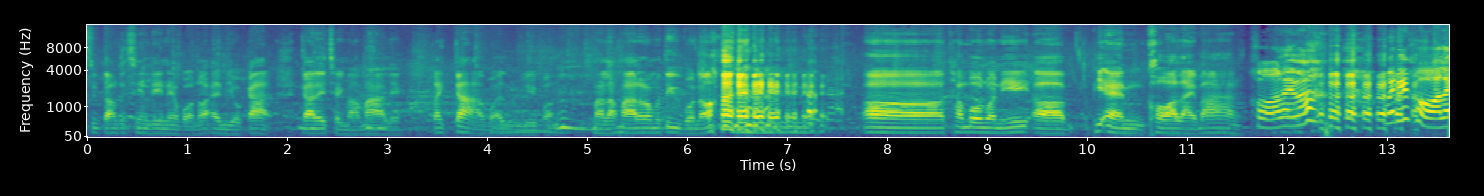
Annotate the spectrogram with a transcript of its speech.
စူတောင်းတချင်းလေးနဲ့ပေါ့နော်အဲ့မျိုးကကားတဲ့ချိန်မှာမလည်းလိုက်ကပေါ့အဲ့လိုလေးပေါ့မလားမလားတော့မသိဘူးပေါ့နော်အာทำบนวันนี้อ่าพี่แอนคออะไรบ้าง ขออะไรวะ ไม่ได้ขออะไร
